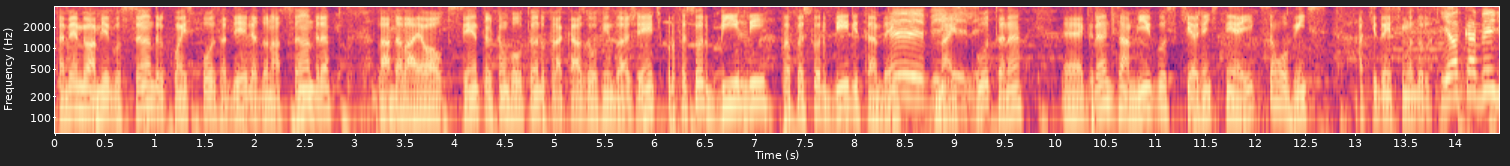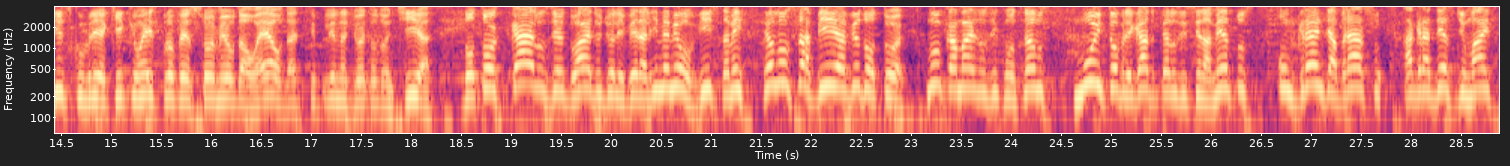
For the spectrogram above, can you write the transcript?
Também meu amigo Sandro, com a esposa dele, a dona Sandra, lá da Lael Auto Center, estão voltando para casa ouvindo a gente. Professor Billy, professor Billy também, Ei, Billy. na escuta, né? É, grandes amigos que a gente tem aí que são ouvintes aqui do Em Cima do Lance. E eu acabei de descobrir aqui que um ex-professor meu da UEL, da disciplina de ortodontia, doutor Carlos Eduardo de Oliveira Lima é meu ouvinte também. Eu não sabia, viu, doutor? Nunca mais nos encontramos. Muito obrigado pelos ensinamentos. Um grande abraço. Agradeço demais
